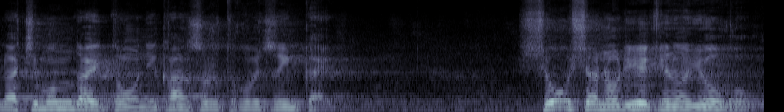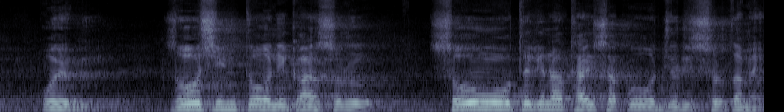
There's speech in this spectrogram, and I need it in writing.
拉致問題等に関する特別委員会、消費者の利益の擁護及び増進等に関する総合的な対策を樹立するため、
